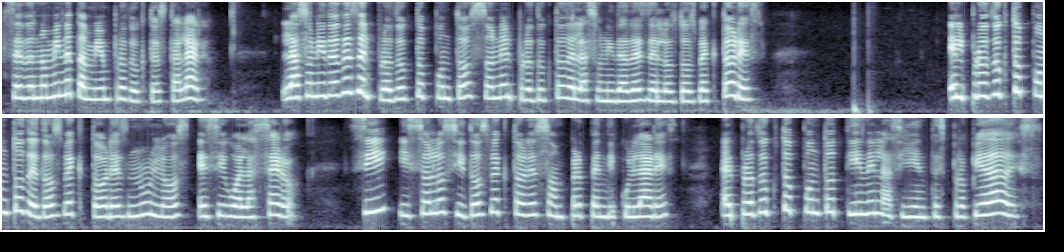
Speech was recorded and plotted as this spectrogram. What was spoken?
se denomina también producto escalar. Las unidades del producto punto son el producto de las unidades de los dos vectores. El producto punto de dos vectores nulos es igual a cero. Si y solo si dos vectores son perpendiculares, el producto punto tiene las siguientes propiedades.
